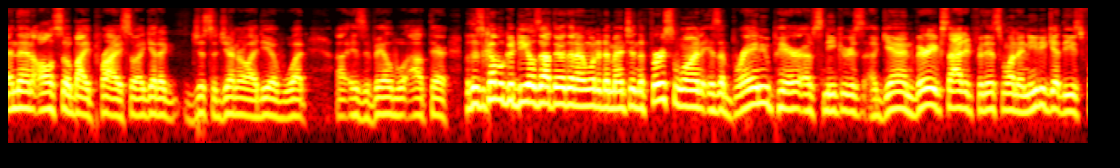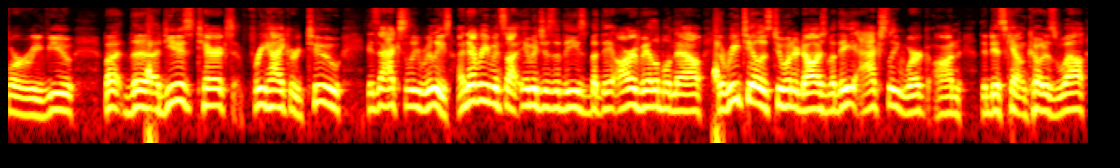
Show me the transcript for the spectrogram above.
and then also by price. So I get a just a general idea of what uh, is available out there. But there's a couple good deals out there that I wanted to mention. The first one is a brand new pair of sneakers. Again, very excited for this one. I need to get these for a review. But the Adidas Terrex Free Hiker 2 is actually released. I never even saw images of these, but they are available now. The retail is $200, but they actually work on the discount code as well.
